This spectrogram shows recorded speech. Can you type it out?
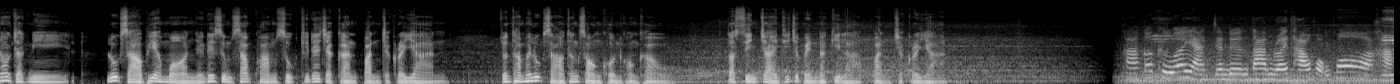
นอกจากนี้ ลูกสาวพี่อมรยังได้ซึมซับความสุขที่ได้จากการปั่นจักรยาน จนทำให้ลูกสาวทั้งสองคนของเขา ตัดสินใจที่จะเป็นนักกีฬาปั่นจักรยาน ค่ะก็คือว่าอยากจะเดินตามรอยเท้าของพ่อค่ะ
